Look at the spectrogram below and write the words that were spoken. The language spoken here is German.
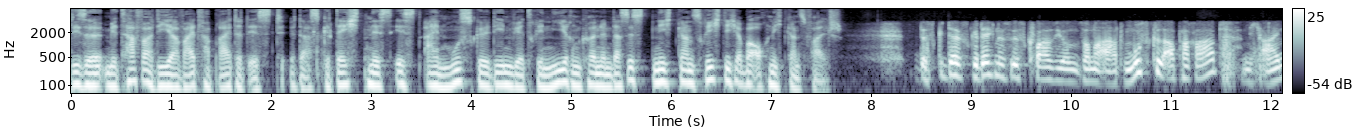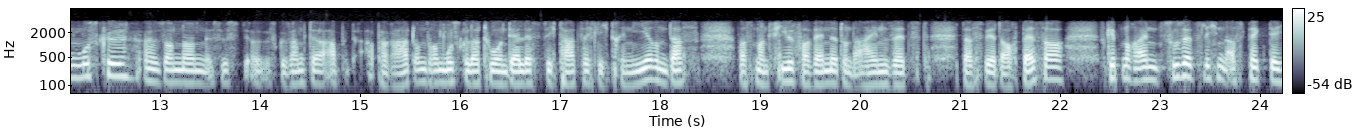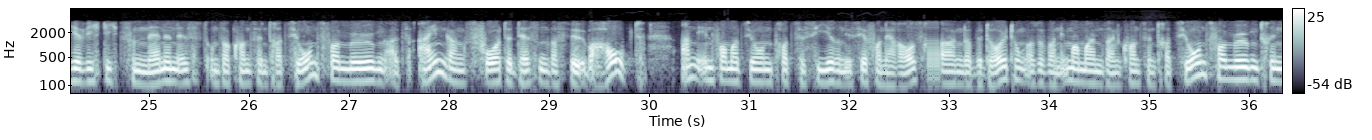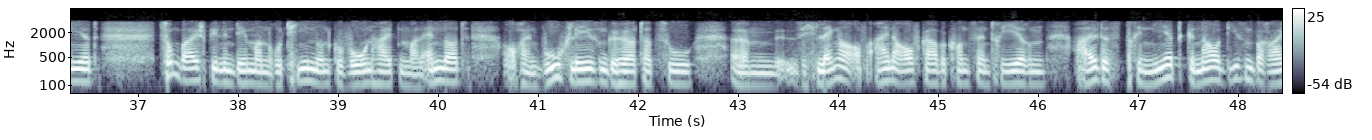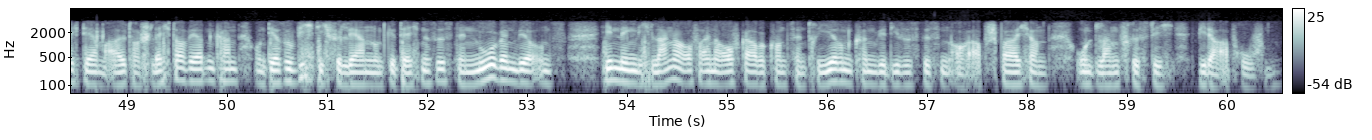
Diese Metapher, die ja weit verbreitet ist, das Gedächtnis ist ein Muskel, den wir trainieren können, das ist nicht ganz richtig, aber auch nicht ganz falsch das, das, Gedächtnis ist quasi so eine Art Muskelapparat, nicht ein Muskel, äh, sondern es ist äh, das gesamte Apparat unserer Muskulatur und der lässt sich tatsächlich trainieren. Das, was man viel verwendet und einsetzt, das wird auch besser. Es gibt noch einen zusätzlichen Aspekt, der hier wichtig zu nennen ist. Unser Konzentrationsvermögen als Eingangspforte dessen, was wir überhaupt an Informationen prozessieren, ist hier von herausragender Bedeutung. Also wann immer man sein Konzentrationsvermögen trainiert, zum Beispiel indem man Routinen und Gewohnheiten mal ändert. Auch ein Buch lesen gehört dazu, ähm, sich länger auf eine Aufgabe konzentrieren. All das trainiert genau diesen Bereich, der im Alter schlechter werden kann und der so wichtig für Lernen und Gedächtnis ist. Denn nur wenn wir uns hinlänglich lange auf eine Aufgabe konzentrieren, können wir dieses Wissen auch abspeichern und langfristig wieder abrufen.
